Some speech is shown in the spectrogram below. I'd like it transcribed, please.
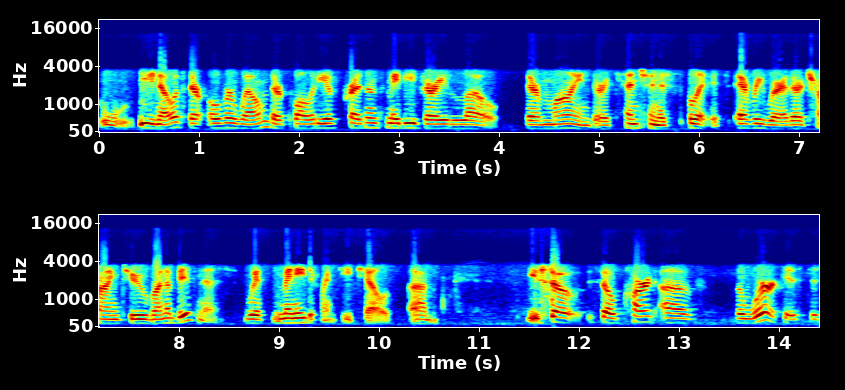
you know, if they're overwhelmed, their quality of presence may be very low. Their mind, their attention is split. It's everywhere. They're trying to run a business with many different details. Um, so, so part of the work is to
